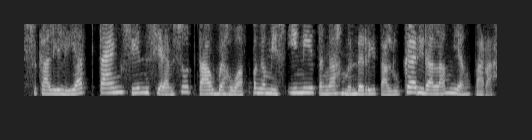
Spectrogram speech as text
sekali lihat Tang Sin Siansu tahu bahwa pengemis ini tengah menderita luka di dalam yang parah.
